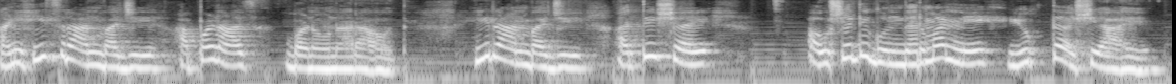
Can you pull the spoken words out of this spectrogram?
आणि हीच रानभाजी आपण आज बनवणार आहोत. ही रानभाजी अतिशय औषधी गुणधर्मांनी युक्त अशी आहे.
